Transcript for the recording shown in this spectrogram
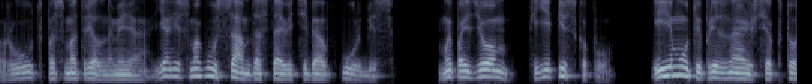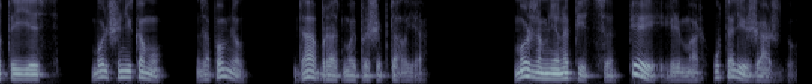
Рут посмотрел на меня. Я не смогу сам доставить тебя в Урбис. Мы пойдем к епископу. И ему ты признаешься, кто ты есть. Больше никому. Запомнил? Да, брат мой, прошептал я. Можно мне напиться? Пей, Ильмар, утоли жажду.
